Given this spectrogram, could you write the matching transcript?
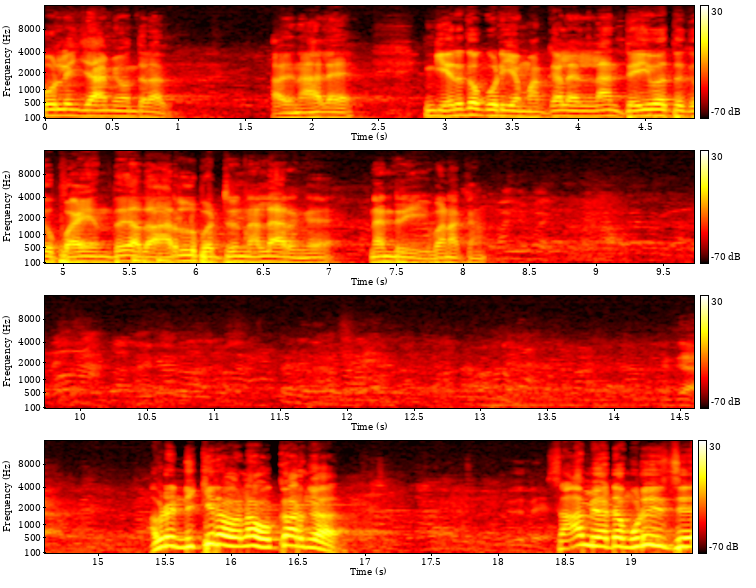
ஊர்லேயும் ஜாமி வந்துடாது. அதனால் இங்கே இருக்கக்கூடிய மக்கள் எல்லாம் தெய்வத்துக்கு பயந்து அதை அருள் பற்று நல்லா இருங்க. நன்றி வணக்கம். அப்படியே நிக்கிறவங்கலாம் உட்காருங்க. சாமியாட்ட முடிஞ்சிச்சு.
